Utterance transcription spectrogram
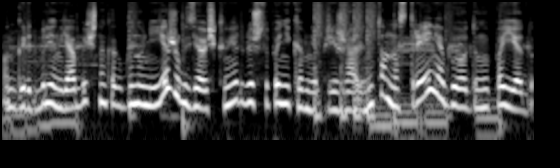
Он говорит, блин, я обычно как бы, ну, не езжу к девочкам, я люблю, чтобы они ко мне приезжали. Ну, там настроение было, думаю, поеду.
